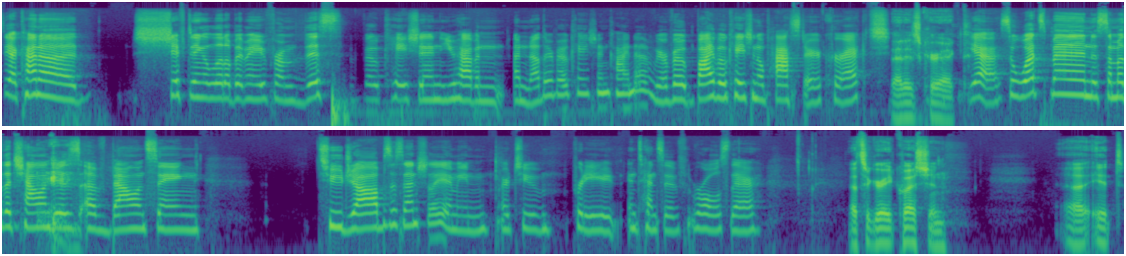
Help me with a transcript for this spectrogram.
so yeah, kind of shifting a little bit maybe from this vocation, you have an, another vocation, kind of. You're a vo- bivocational pastor, correct? That is correct. Yeah. So, what's been some of the challenges of balancing two jobs, essentially? I mean, or two pretty intensive roles there. That's a great question. Uh, it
